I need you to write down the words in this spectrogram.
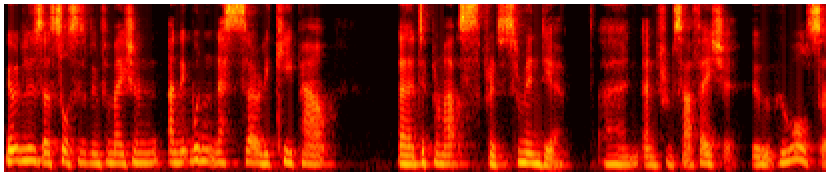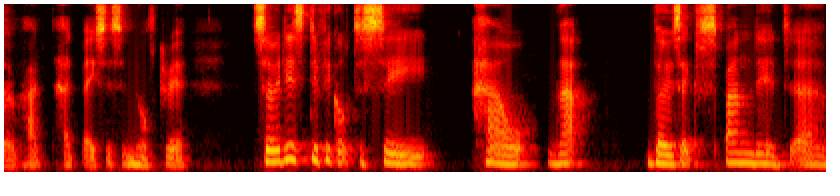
it would lose those sources of information and it wouldn't necessarily keep out uh, diplomats, for instance, from India and, and from South Asia, who, who also had, had bases in North Korea. So it is difficult to see how that those expanded uh,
